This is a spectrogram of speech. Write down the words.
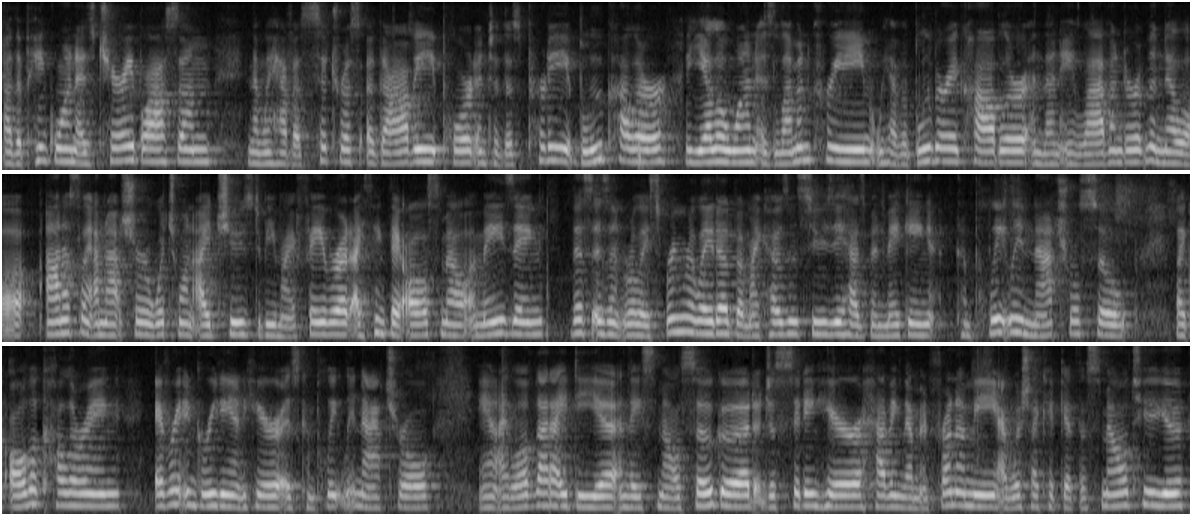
Uh, the pink one is cherry blossom, and then we have a citrus agave poured into this pretty blue color. The yellow one is lemon cream. We have a blueberry cobbler, and then a lavender vanilla. Honestly, I'm not sure which one I'd choose to be my favorite. I think they all smell amazing. This isn't really spring related, but my cousin Susie has been making completely natural soap. Like all the coloring, every ingredient here is completely natural. And I love that idea and they smell so good just sitting here having them in front of me. I wish I could get the smell to you,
